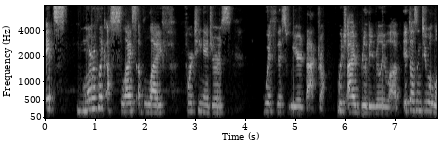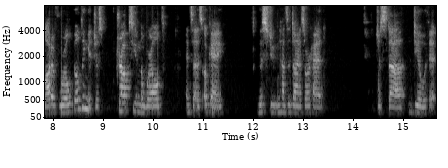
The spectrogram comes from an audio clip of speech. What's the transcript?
It's more of like a slice of life for teenagers with this weird backdrop, which I really, really love. It doesn't do a lot of world building, it just drops you in the world and says, okay, this student has a dinosaur head just uh, deal with it.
